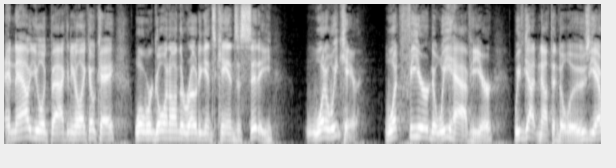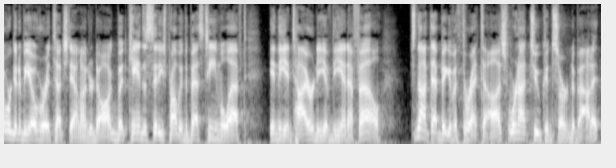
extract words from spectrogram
And now you look back and you're like, okay, well, we're going on the road against Kansas City. What do we care? What fear do we have here? We've got nothing to lose. Yeah, we're going to be over a touchdown underdog, but Kansas City's probably the best team left in the entirety of the NFL. It's not that big of a threat to us. We're not too concerned about it.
